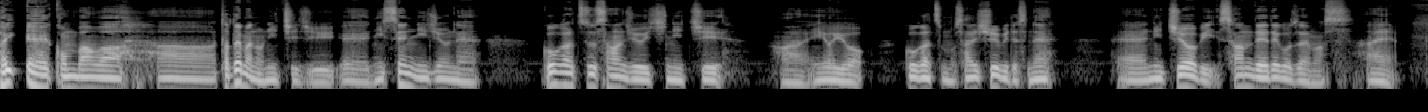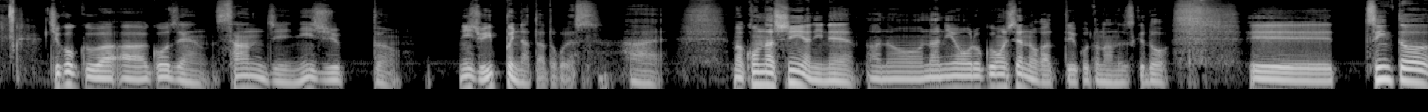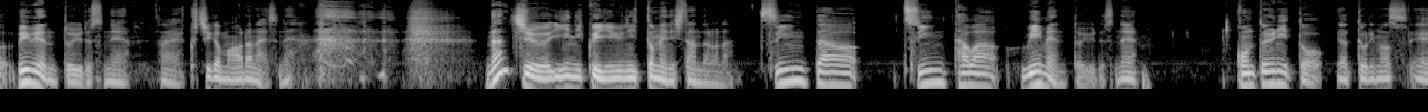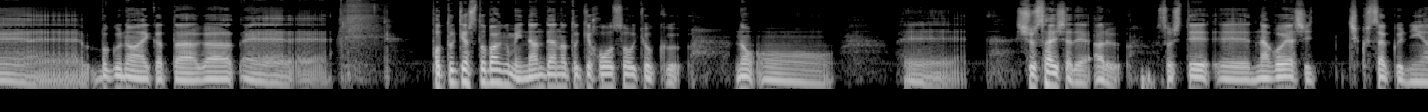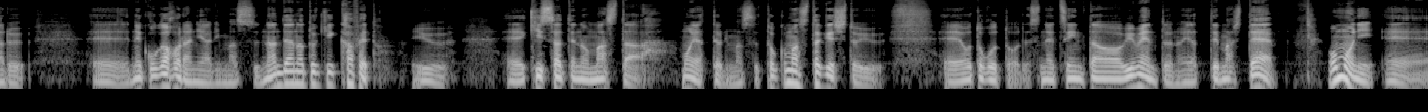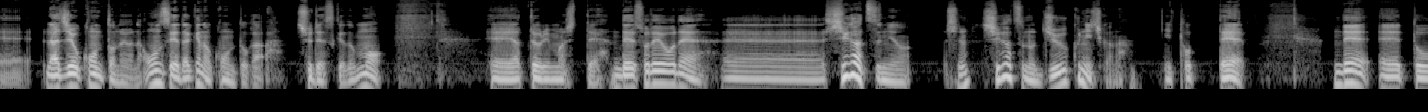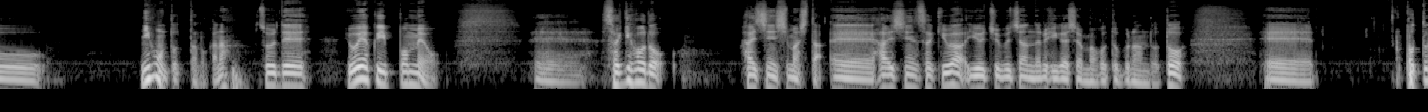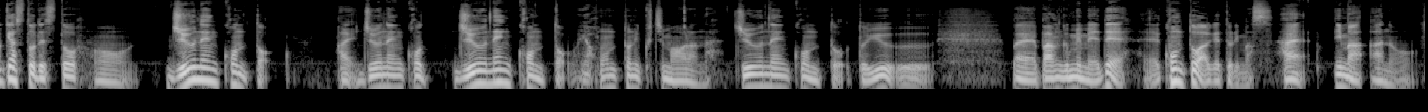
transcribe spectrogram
はい、えー、こんばんは。あただいまの日時、えー、2020年5月31日、はい、いよいよ5月も最終日ですね。えー、日曜日、サンデーでございます。はい。時刻はあ午前3時20分、21分になったところです。はい。まあ、こんな深夜にね、あのー、何を録音してんのかっていうことなんですけど、えー、ツイント・ビベンというですね、はい、口が回らないですね。なんちゅう言いにくいユニット名にしたんだろうな。ツインタワー、ツインタワー・ウィメンというですね、コントユニットをやっております。えー、僕の相方が、えー、ポッドキャスト番組なんであの時放送局の、えー、主催者である、そして、えー、名古屋市千種区にある、えー、猫ヶ原にあります、なんであの時カフェという、えー、喫茶店のマスターもやっております。徳松武史という、えー、男とですね、ツインタワーウィメンというのをやってまして、主に、えー、ラジオコントのような音声だけのコントが主ですけども、えー、やっておりまして。で、それをね、えー、4月に、4月の19日かな？に撮って、で、えっ、ー、と、2本撮ったのかな？それで、ようやく1本目を、えー、先ほど配信しました。えー、配信先は YouTube チャンネル東山誠ブランドと、えー、ポッドキャストですと、10年コント。はい、10年コント。10年コント。いや、本当に口回らんな。10年コントという、えー、番組名で、えー、コントを上げております。はい。今、あの、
